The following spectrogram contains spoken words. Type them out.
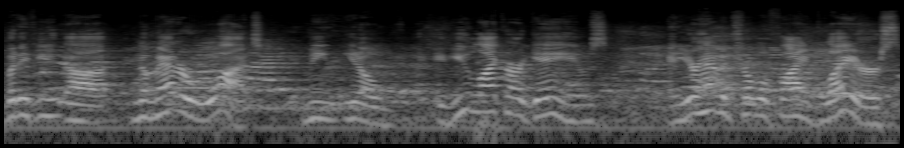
but if you uh, no matter what, I mean you know if you like our games and you're having trouble finding players,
